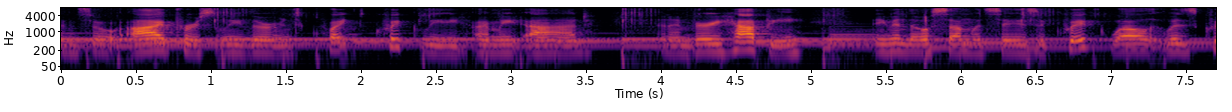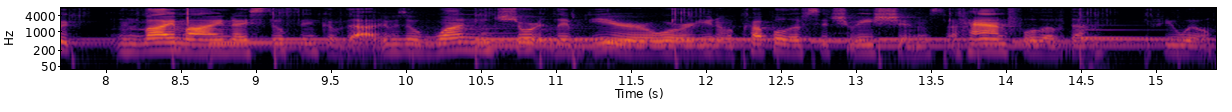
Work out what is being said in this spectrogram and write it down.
And so I personally learned quite quickly, I may add, and I'm very happy, even though some would say, is it quick? Well, it was quick in my mind. I still think of that. It was a one short lived year or, you know, a couple of situations, a handful of them, if you will,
